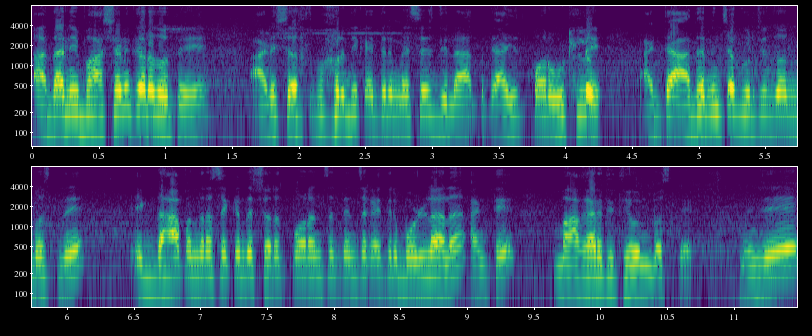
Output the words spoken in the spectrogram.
अदानी भाषण करत होते आणि शरद पवारांनी काहीतरी मेसेज दिला तर ते अजित पवार उठले. आणि त्या आदरणींच्या खुर्चीत जाऊन बसले. एक दहा पंधरा सेकंद शरद पवारांचं त्यांचं काहीतरी बोलणं आलं आणि ते माघार तिथे येऊन बसले. म्हणजे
